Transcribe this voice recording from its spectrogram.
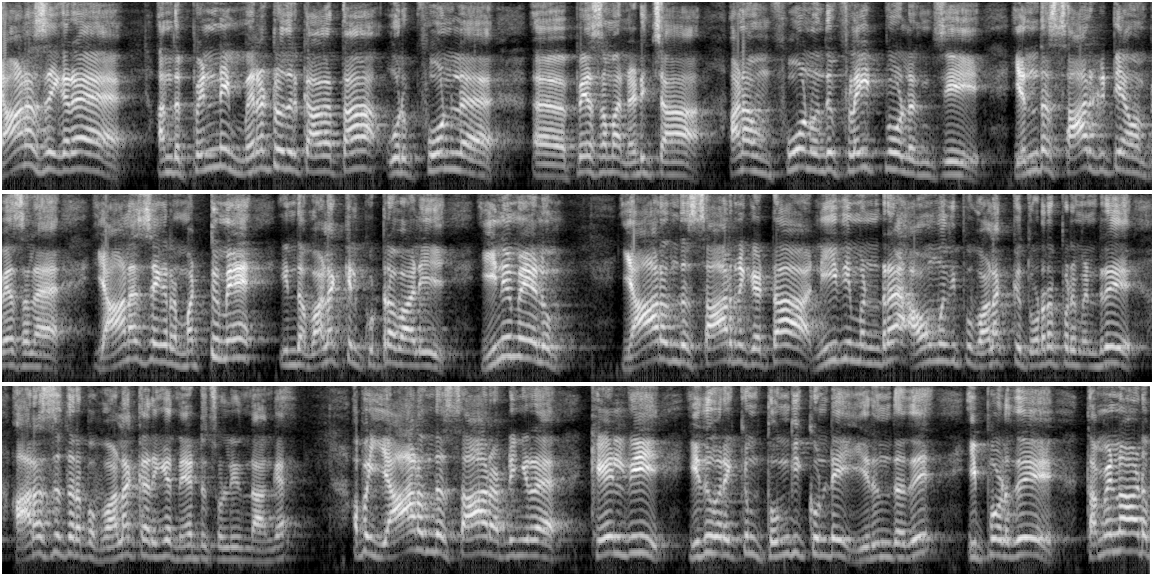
யானசேகரை அந்த பெண்ணை மிரட்டுவதற்காகத்தான் ஒரு ஃபோனில் பேசாமல் நடித்தான் ஆனால் அவன் ஃபோன் வந்து ஃப்ளைட் மோடில் இருந்துச்சு. எந்த சார்கிட்டையும் அவன் பேசலை. யானசேகரன் மட்டுமே இந்த வழக்கில் குற்றவாளி. இனிமேலும் யார் அந்த சார்னு கேட்டால் நீதிமன்ற அவமதிப்பு வழக்கு தொடரப்படும் என்று அரசு தரப்பு வழக்கறிஞர் நேற்று சொல்லியிருந்தாங்க. அப்போ யார் அந்த சார் அப்படிங்கிற கேள்வி இதுவரைக்கும் தொங்கிக் கொண்டே இருந்தது. இப்பொழுது தமிழ்நாடு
